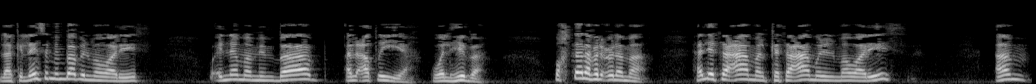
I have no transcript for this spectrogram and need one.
لكن ليس من باب المواريث وإنما من باب العطية والهبة. واختلف العلماء هل يتعامل كتعامل المواريث أم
